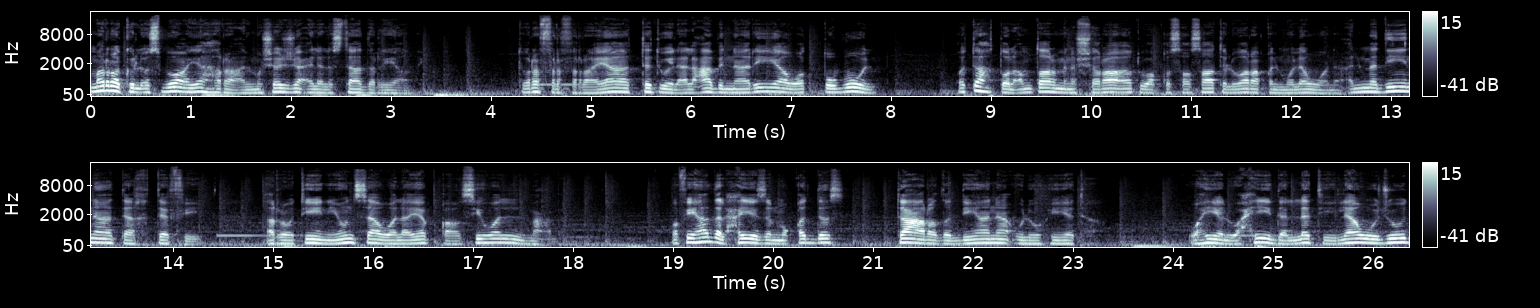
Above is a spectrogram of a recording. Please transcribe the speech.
مرة كل أسبوع يهرع المشجع إلى الاستاد الرياضي. ترفرف الرايات تدوي الألعاب النارية والطبول وتهطل الأمطار من الشرائط وقصاصات الورق الملونة المدينة تختفي. الروتين ينسى ولا يبقى سوى المعبد. وفي هذا الحيز المقدس تعرض الديانة ألوهيتها وهي الوحيدة التي لا وجود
